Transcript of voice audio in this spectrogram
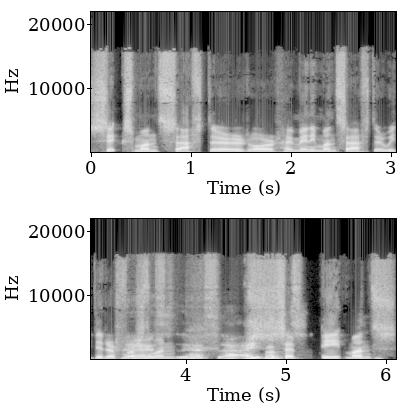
six months after, or how many months after we did our first Yes, one? yes, uh, eight months. Eight months.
